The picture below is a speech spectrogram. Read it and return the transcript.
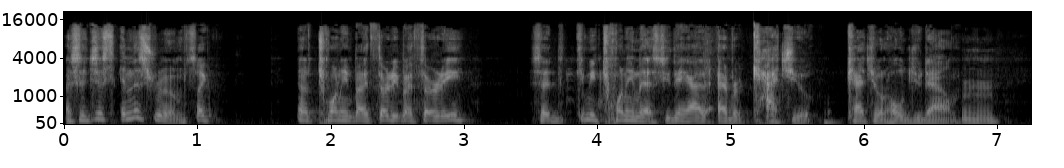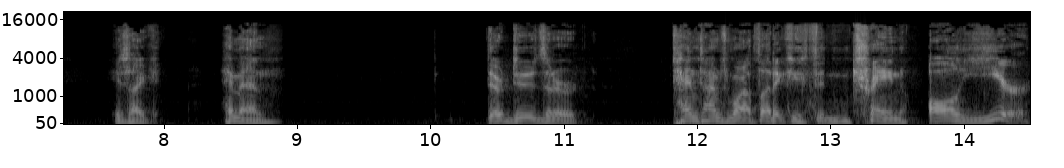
I said, just in this room. It's like, you know, 20 by 30 by 30. I said, give me 20 minutes. Do you think I'd ever catch you, catch you and hold you down? Mm-hmm. He's like, hey, man, there are dudes that are 10 times more athletic than train all year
